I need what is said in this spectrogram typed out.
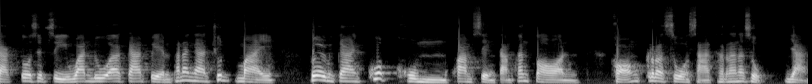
กักตัว 14 วันดูอาการเปลี่ยนพนักงานชุดใหม่ เพื่อเป็นการควบคุมความเสี่ยงตามขั้นตอนของกระทรวงสาธารณสุขอย่าง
